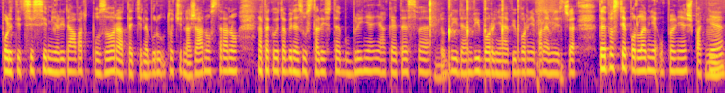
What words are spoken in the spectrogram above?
politici si měli dávat pozor, a teď nebudu útočit na žádnou stranu, na takové, aby nezůstali v té bublině nějaké té své, hmm. dobrý den, výborně, výborně, pane ministře. To je prostě podle mě úplně špatně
